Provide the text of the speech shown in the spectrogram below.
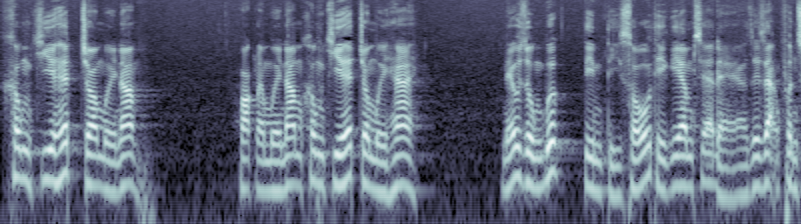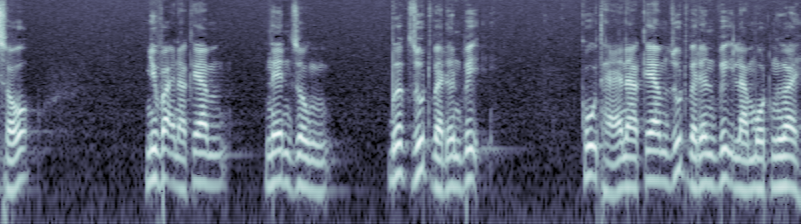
không chia hết cho 15 hoặc là 15 không chia hết cho 12. Nếu dùng bước tìm tỷ số thì các em sẽ để ở dưới dạng phân số. Như vậy là các em nên dùng bước rút về đơn vị. Cụ thể là các em rút về đơn vị là một người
